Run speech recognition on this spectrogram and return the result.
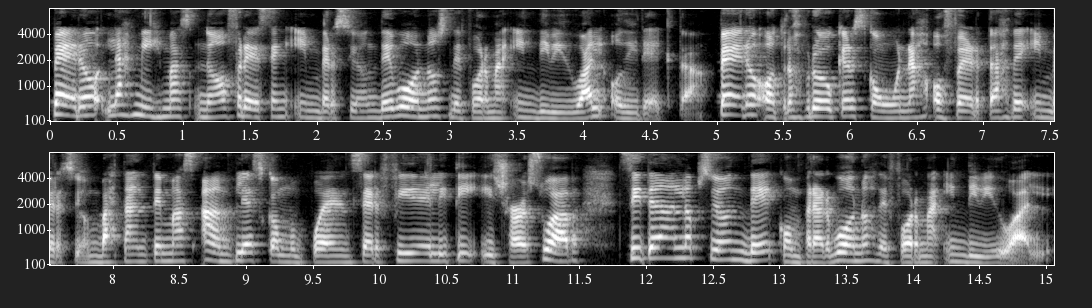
pero las mismas no ofrecen inversión de bonos de forma individual o directa. Pero otros brokers con unas ofertas de inversión bastante más amplias como pueden ser Fidelity y Charles Schwab si te dan la opción de comprar bonos de forma individual.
